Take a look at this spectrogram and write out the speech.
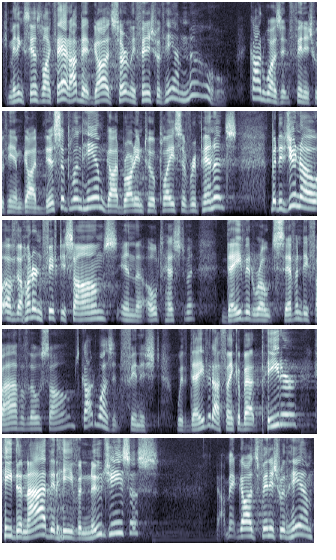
committing sins like that, I bet God certainly finished with him. No, God wasn't finished with him. God disciplined him, God brought him to a place of repentance. But did you know of the 150 Psalms in the Old Testament, David wrote 75 of those Psalms? God wasn't finished with David. I think about Peter. He denied that he even knew Jesus. I mean, God's finished with him.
